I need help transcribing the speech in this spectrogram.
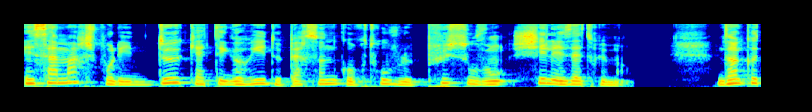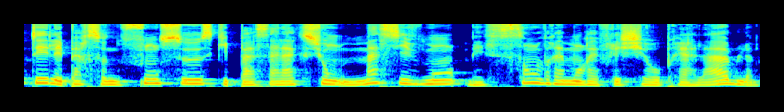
Et ça marche pour les deux catégories de personnes qu'on retrouve le plus souvent chez les êtres humains. D'un côté, les personnes fonceuses qui passent à l'action massivement mais sans vraiment réfléchir au préalable,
